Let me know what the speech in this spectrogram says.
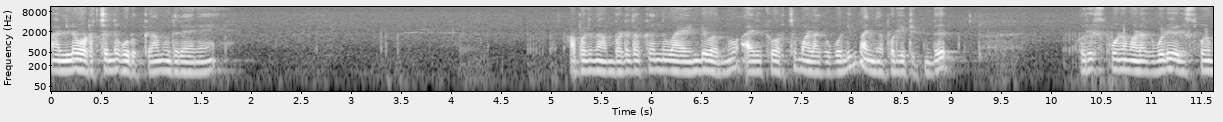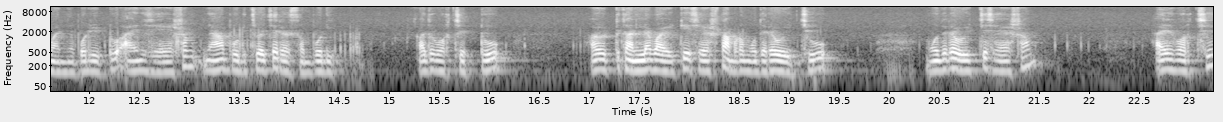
നല്ല ഉടച്ചെന്ന് കൊടുക്കുക മുതിരേനെ അപ്പോൾ നമ്മുടെ ഇതൊക്കെ ഒന്ന് വഴണ്ടി വന്നു. അതിൽ കുറച്ച് മുളക് പൊടി മഞ്ഞൾപ്പൊടി ഇട്ടിട്ടുണ്ട്. ഒരു സ്പൂൺ മുളക് പൊടി ഒരു സ്പൂൺ മഞ്ഞൾപ്പൊടി ഇട്ടു. അതിന് ശേഷം ഞാൻ പൊടിച്ച് വെച്ച രസം പൊടി. അത് കുറച്ചിട്ടു. അത് ഇട്ട് നല്ല വഴറ്റിയ ശേഷം നമ്മുടെ മുതിര ഒഴിച്ചു. മുതിര ഒഴിച്ച ശേഷം അതിൽ കുറച്ച്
